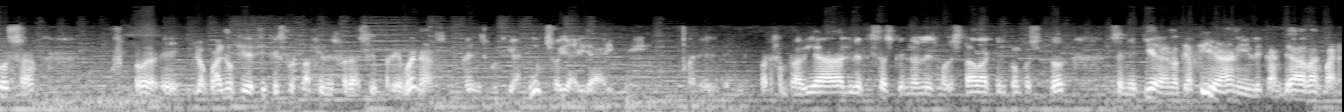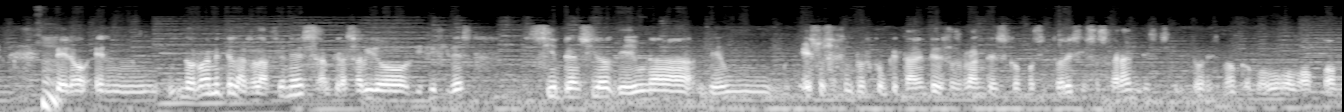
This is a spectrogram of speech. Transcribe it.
Cosa, eh, lo cual no quiere decir que sus relaciones fueran siempre buenas, siempre discutían mucho y había, por ejemplo, había libretistas que no les molestaba que el compositor se metiera en lo que hacían y le cambiaban, bueno, hmm. pero en, normalmente las relaciones, aunque las ha habido difíciles, siempre han sido de una de un esos ejemplos concretamente de esos grandes compositores y esos grandes escritores, ¿no? como Hugo von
